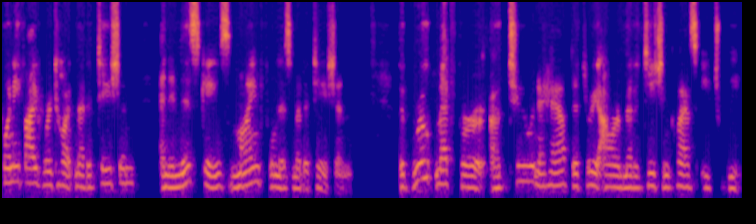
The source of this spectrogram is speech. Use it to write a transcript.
25 were taught meditation, and in this case, mindfulness meditation. The group met for a two and a half to three hour meditation class each week.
